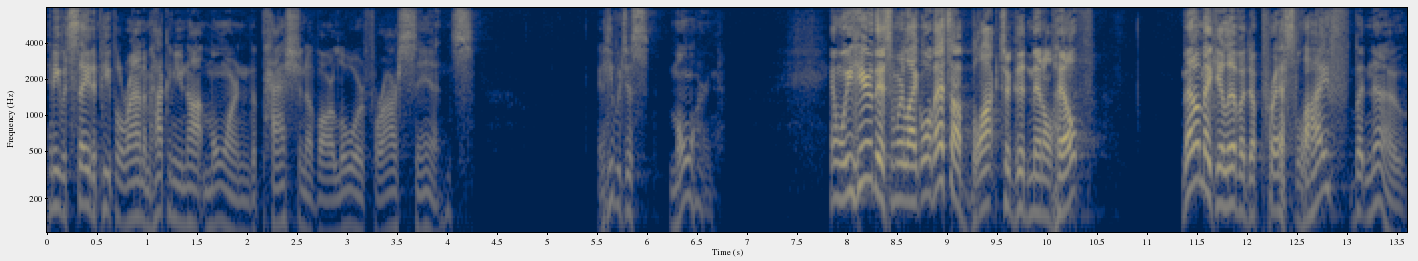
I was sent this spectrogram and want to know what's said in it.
And he would say to people around him, How can you not mourn the passion of our Lord for our sins? And he would just mourn. And we hear this and we're like, well, that's a block to good mental health. That'll make you live a depressed life. But no.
